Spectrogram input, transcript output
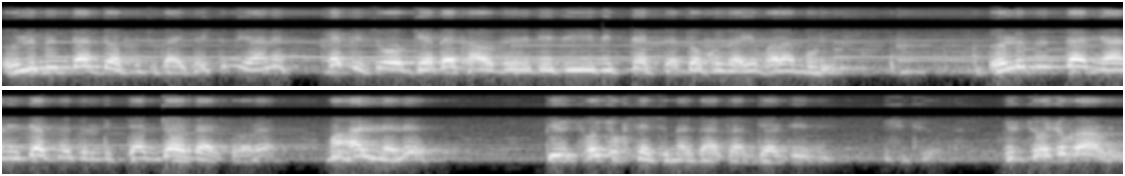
Ölümünden dört buçuk ay geçti mi yani hepsi o gebe kaldığı dediği müddetse dokuz ayı falan buluyor. Ölümünden yani defnedildikten dört ay sonra mahalleli bir çocuk sesi mezardan geldiğini işitiyorlar. Bir çocuk ağlıyor.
